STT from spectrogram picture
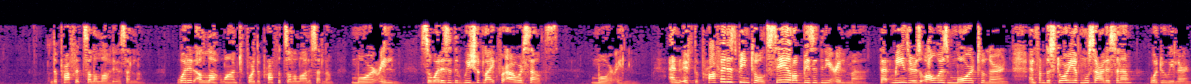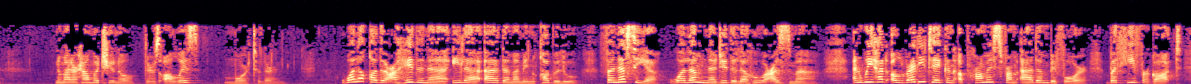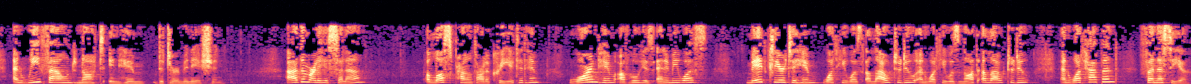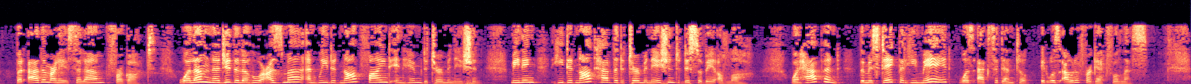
The Prophet ﷺ. What did Allah want for the Prophet ﷺ? More ilm. So what is it that we should like for ourselves? More ilm. And if the Prophet is being told, say, رَبِّ زِدْنِي عِلْمًا That means there is always more to learn. And from the story of Musa a.s., what do we learn? No matter how much you know, there is always more to learn. وَلَقَدْ عَهِدْنَا إِلَىٰ آدَمَ مِنْ قَبْلُ فَنَسِيَ وَلَمْ نَجِدْ لَهُ عَزْمًا And we had already taken a promise from Adam before, but he forgot and we found not in him determination. Adam alayhi salam, Allah subhanahu wa ta'ala created him, warned him of who his enemy was, made clear to him what he was allowed to do and what he was not allowed to do. And what happened? فَنَسِيَ But Adam alayhi salam forgot. وَلَمْ نَجِدْ لَهُ عَزْمًا And we did not find in him determination. Meaning, he did not have the determination to disobey Allah. What happened? The mistake that he made was accidental. It was out of forgetfulness.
